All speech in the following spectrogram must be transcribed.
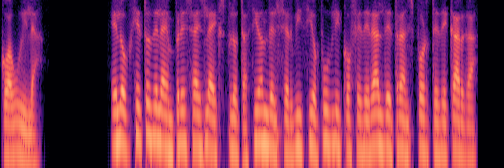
Coahuila. El objeto de la empresa es la explotación del Servicio Público Federal de Transporte de Carga,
